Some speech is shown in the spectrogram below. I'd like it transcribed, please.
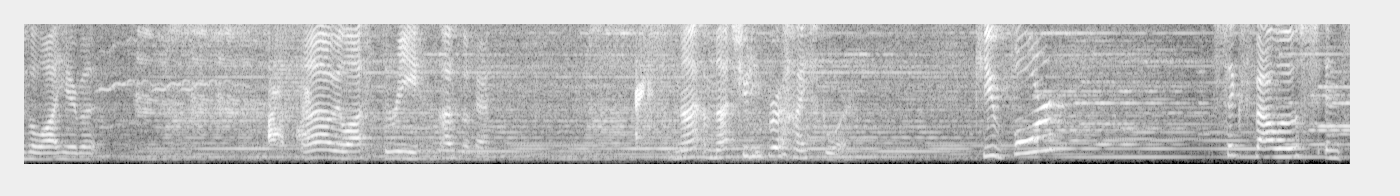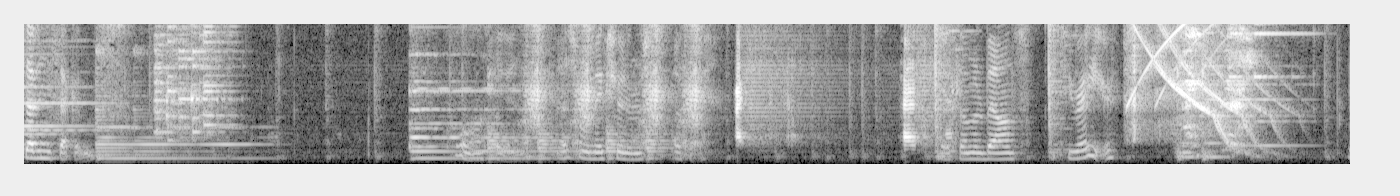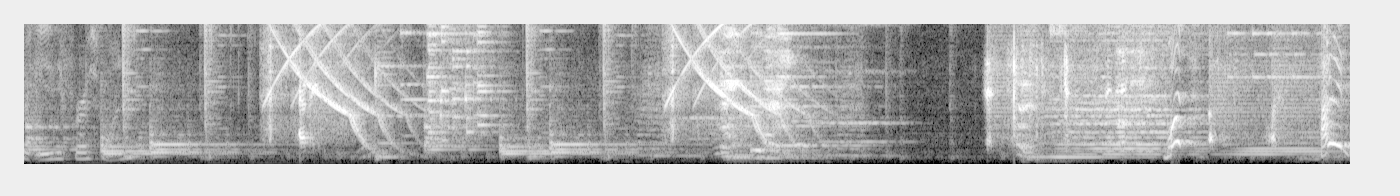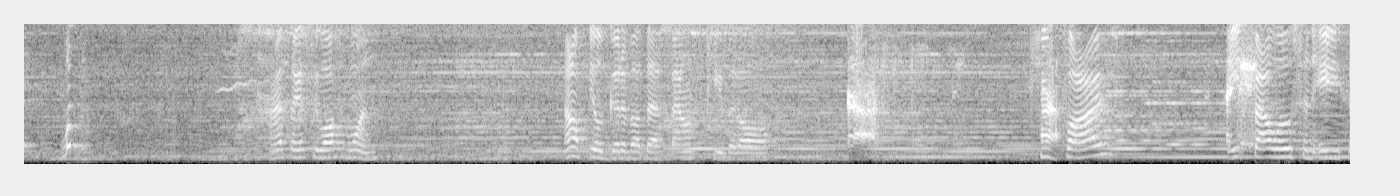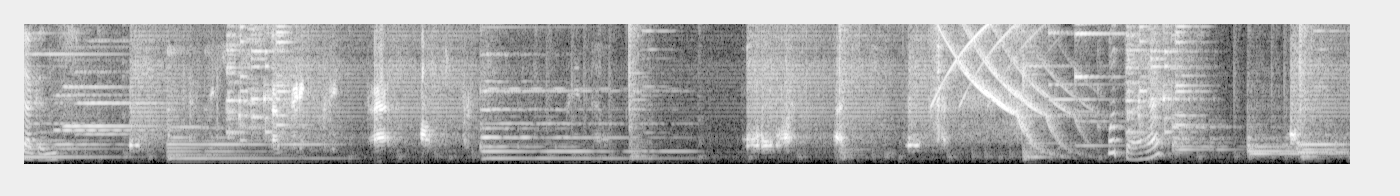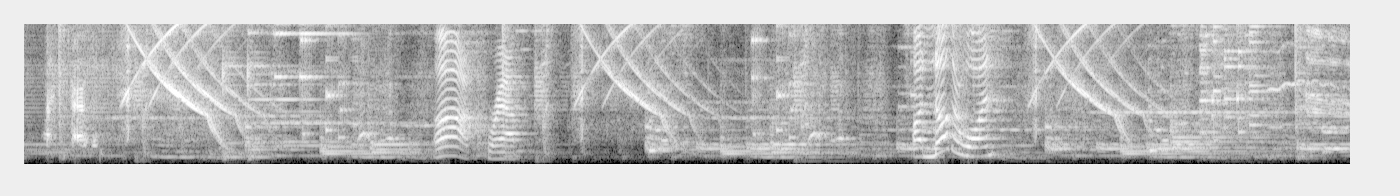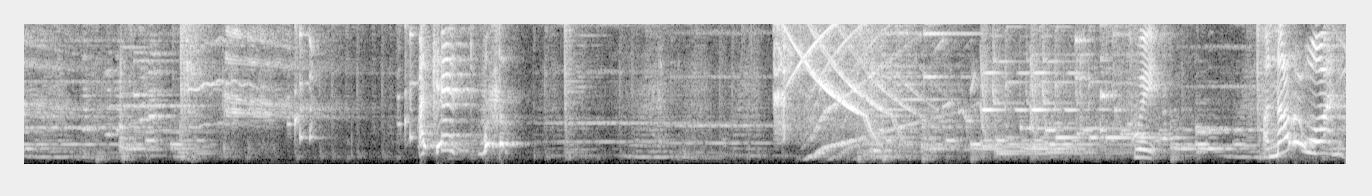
Lose a lot here, but... Oh, we lost three. That's okay. Not, I'm not shooting for a high score. Cube four. Six fallos in 70 seconds. Hold on a second. I just want to make sure there's... Okay. Okay, so I'm going to balance two right here. Pretty easy first one. Alright, so I guess we lost one. I don't feel good about that bounce cube at all. Cube 5. 8 fallos in 80 seconds. Can't. What the? Sweet. Another one!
